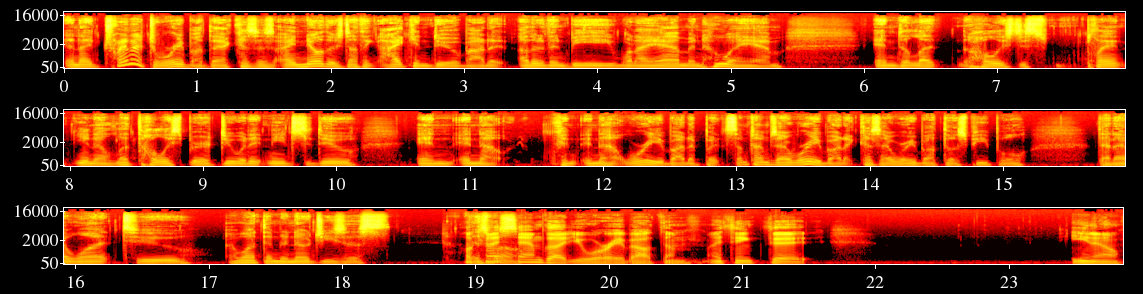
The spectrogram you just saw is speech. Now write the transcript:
and I try not to worry about that because I know there's nothing I can do about it other than be what I am and who I am and to let the Holy just plant, you know, let the Holy Spirit do what it needs to do, and and not can, and not worry about it. But sometimes I worry about it because I worry about those people that I want to. I want them to know Jesus. Well, can I say I'm glad you worry about them? I think that, you know,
